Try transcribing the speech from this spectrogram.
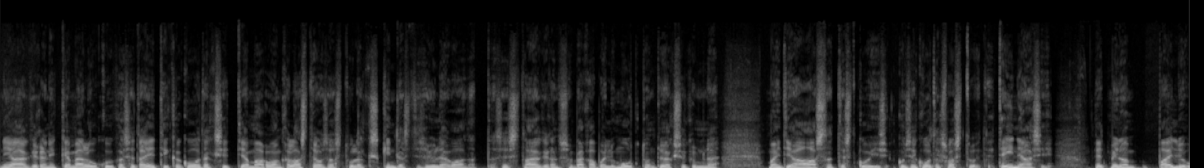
nii ajakirjanike mälu kui ka seda eetikakoodeksit ja ma arvan, ka laste osas tuleks kindlasti see üle vaadata, sest ajakirjandus on väga palju muutunud üheksakümne, ma ei tea, aastatest, kui, kui see koodeks vastu võeti. teine asi, et meil on palju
